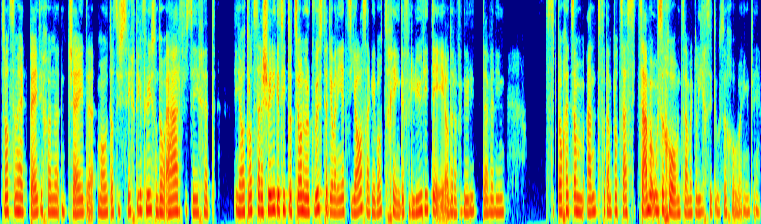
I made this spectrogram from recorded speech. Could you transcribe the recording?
trotzdem hat beide können entscheiden, mal, das ist das Richtige für uns und auch er für sich hat, ja, trotz dieser schwierigen Situation, wo er gewusst hat, ja, wenn ich jetzt Ja sage, ich will Kind, dann verliere ich den, oder, dann verliere ich Evelyn, dass er doch jetzt am Ende von diesem Prozess zusammen rauskommen und zusammen gleich sind rauskommen, irgendwie.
